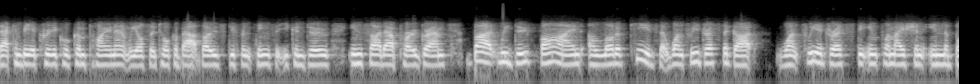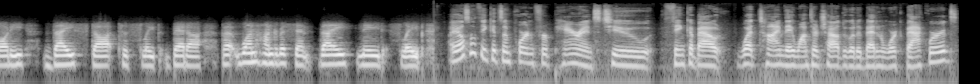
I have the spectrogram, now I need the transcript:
that can be a critical component. We also talk about those different things that you can do inside our program. But we do find a lot of kids that once we address the gut, once we address the inflammation in the body, they start to sleep better. But 100% they need sleep. I also think it's important for parents to think about what time they want their child to go to bed and work backwards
